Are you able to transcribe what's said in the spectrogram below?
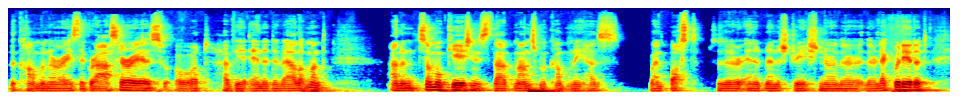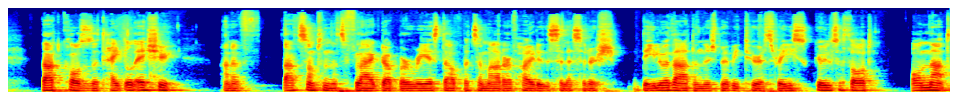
the common areas, the grass areas, or what have you in a development. And in some occasions, that management company has went bust, so they're in administration or they're they're liquidated. That causes a title issue, and if that's something that's flagged up or raised up, it's a matter of how do the solicitors deal with that. And there's maybe two or three schools of thought on that.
